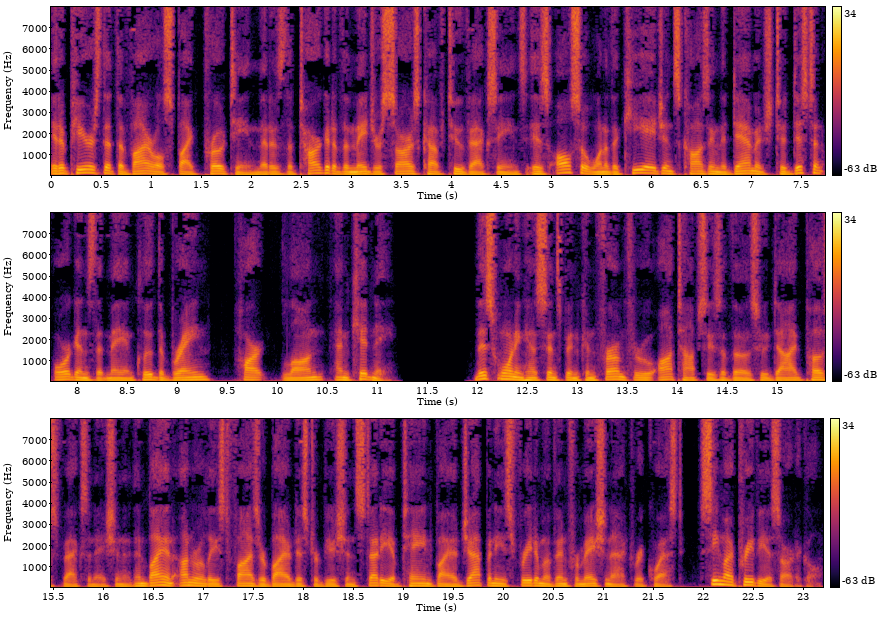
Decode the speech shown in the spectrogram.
It appears that the viral spike protein that is the target of the major SARS CoV 2 vaccines is also one of the key agents causing the damage to distant organs that may include the brain, heart, lung, and kidney. This warning has since been confirmed through autopsies of those who died post vaccination and by an unreleased Pfizer biodistribution study obtained by a Japanese Freedom of Information Act request. See my previous article.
